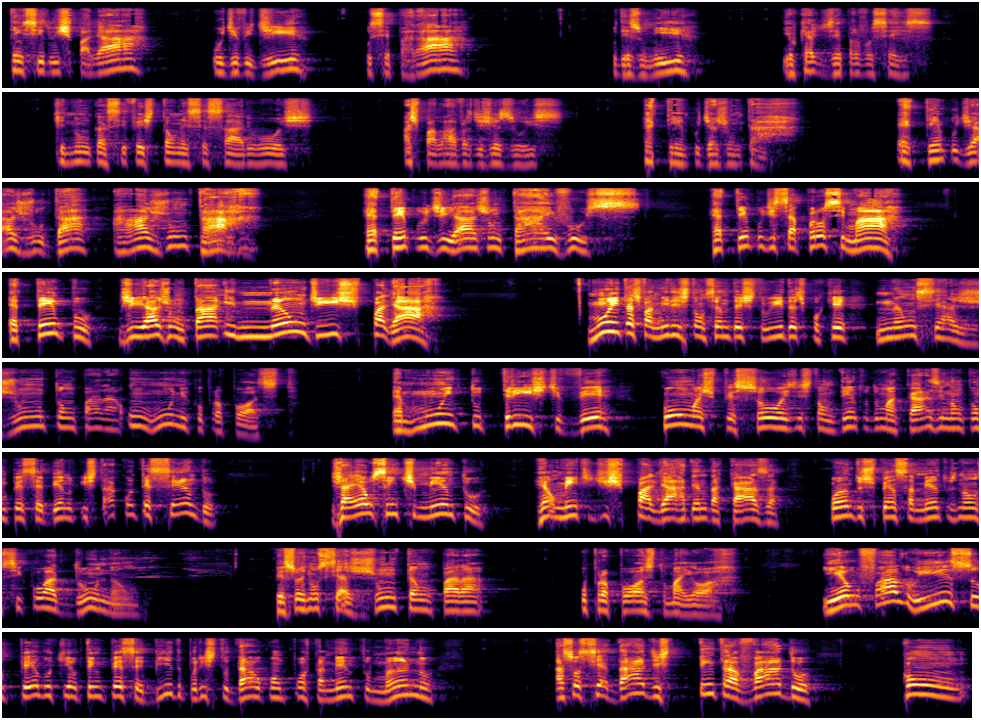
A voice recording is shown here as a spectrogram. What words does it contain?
Tem sido espalhar, o dividir, o separar, o desunir. E eu quero dizer para vocês, que nunca se fez tão necessário hoje as palavras de Jesus. É tempo de ajuntar. É tempo de ajudar a ajuntar. É tempo de ajuntai-vos. É tempo de se aproximar. É tempo de ajuntar e não de espalhar. Muitas famílias estão sendo destruídas porque não se ajuntam para um único propósito. É muito triste ver como as pessoas estão dentro de uma casa e não estão percebendo o que está acontecendo. Já é o sentimento realmente de espalhar dentro da casa quando os pensamentos não se coadunam. Pessoas não se ajuntam para o propósito maior. E eu falo isso pelo que eu tenho percebido, por estudar o comportamento humano. A sociedade tem travado com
